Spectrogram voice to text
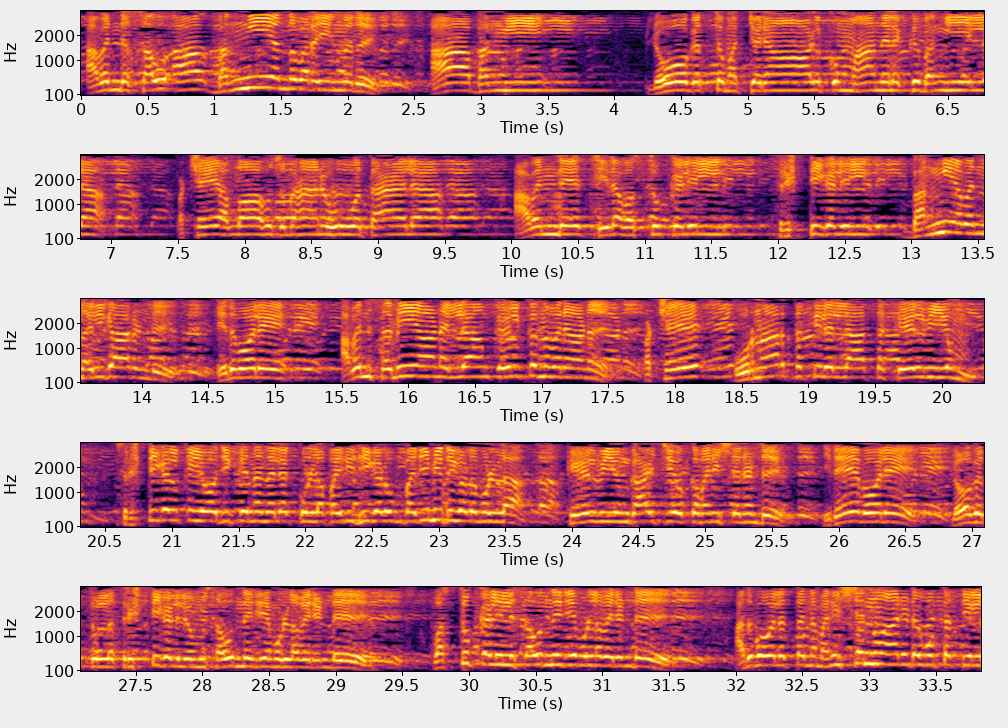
അവന്റെ സൗ ആ ഭംഗി എന്ന് പറയുന്നത് ആ ഭംഗി ലോകത്ത് മറ്റൊരാൾക്കും ആ നിലയ്ക്ക് ഭംഗിയില്ല. പക്ഷേ അള്ളാഹു സുബാനുഹൂവ അവന്റെ ചില വസ്തുക്കളിൽ സൃഷ്ടികളിൽ ഭംഗി അവൻ നൽകാറുണ്ട്. ഇതുപോലെ അവൻ സെമിയാണ് എല്ലാം കേൾക്കുന്നവനാണ്. പക്ഷേ പൂർണാർത്ഥത്തിലല്ലാത്ത കേൾവിയും സൃഷ്ടികൾക്ക് യോജിക്കുന്ന നിലക്കുള്ള പരിധികളും പരിമിതികളുമുള്ള കേൾവിയും കാഴ്ചയൊക്കെ മനുഷ്യനുണ്ട്. ഇതേപോലെ ലോകത്തുള്ള സൃഷ്ടികളിലും സൗന്ദര്യമുള്ളവരുണ്ട്. വസ്തുക്കളിൽ സൗന്ദര്യമുള്ളവരുണ്ട്. അതുപോലെ തന്നെ മനുഷ്യന്മാരുടെ കൂട്ടത്തിൽ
